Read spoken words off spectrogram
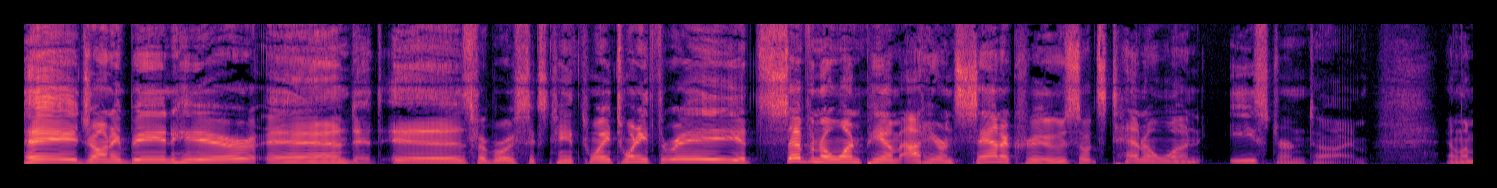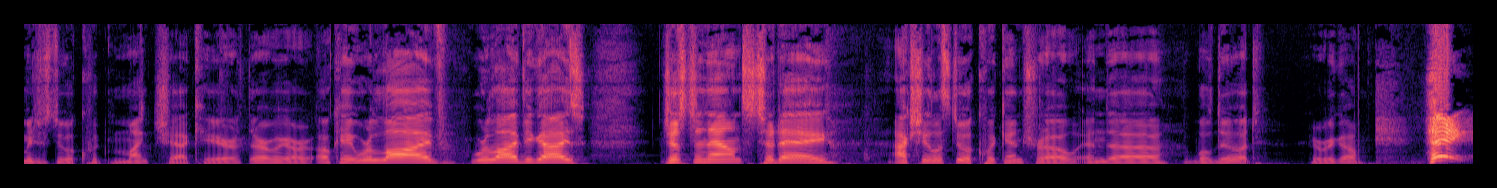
Hey, Johnny Bean here, and it is February 16th, 2023. It's 7:01 p.m. out here in Santa Cruz, so it's 10:01 Eastern Time. And let me just do a quick mic check here. There we are. Okay, we're live. We're live, you guys. Just announced today. Actually, let's do a quick intro and uh, we'll do it. Here we go. Hey,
